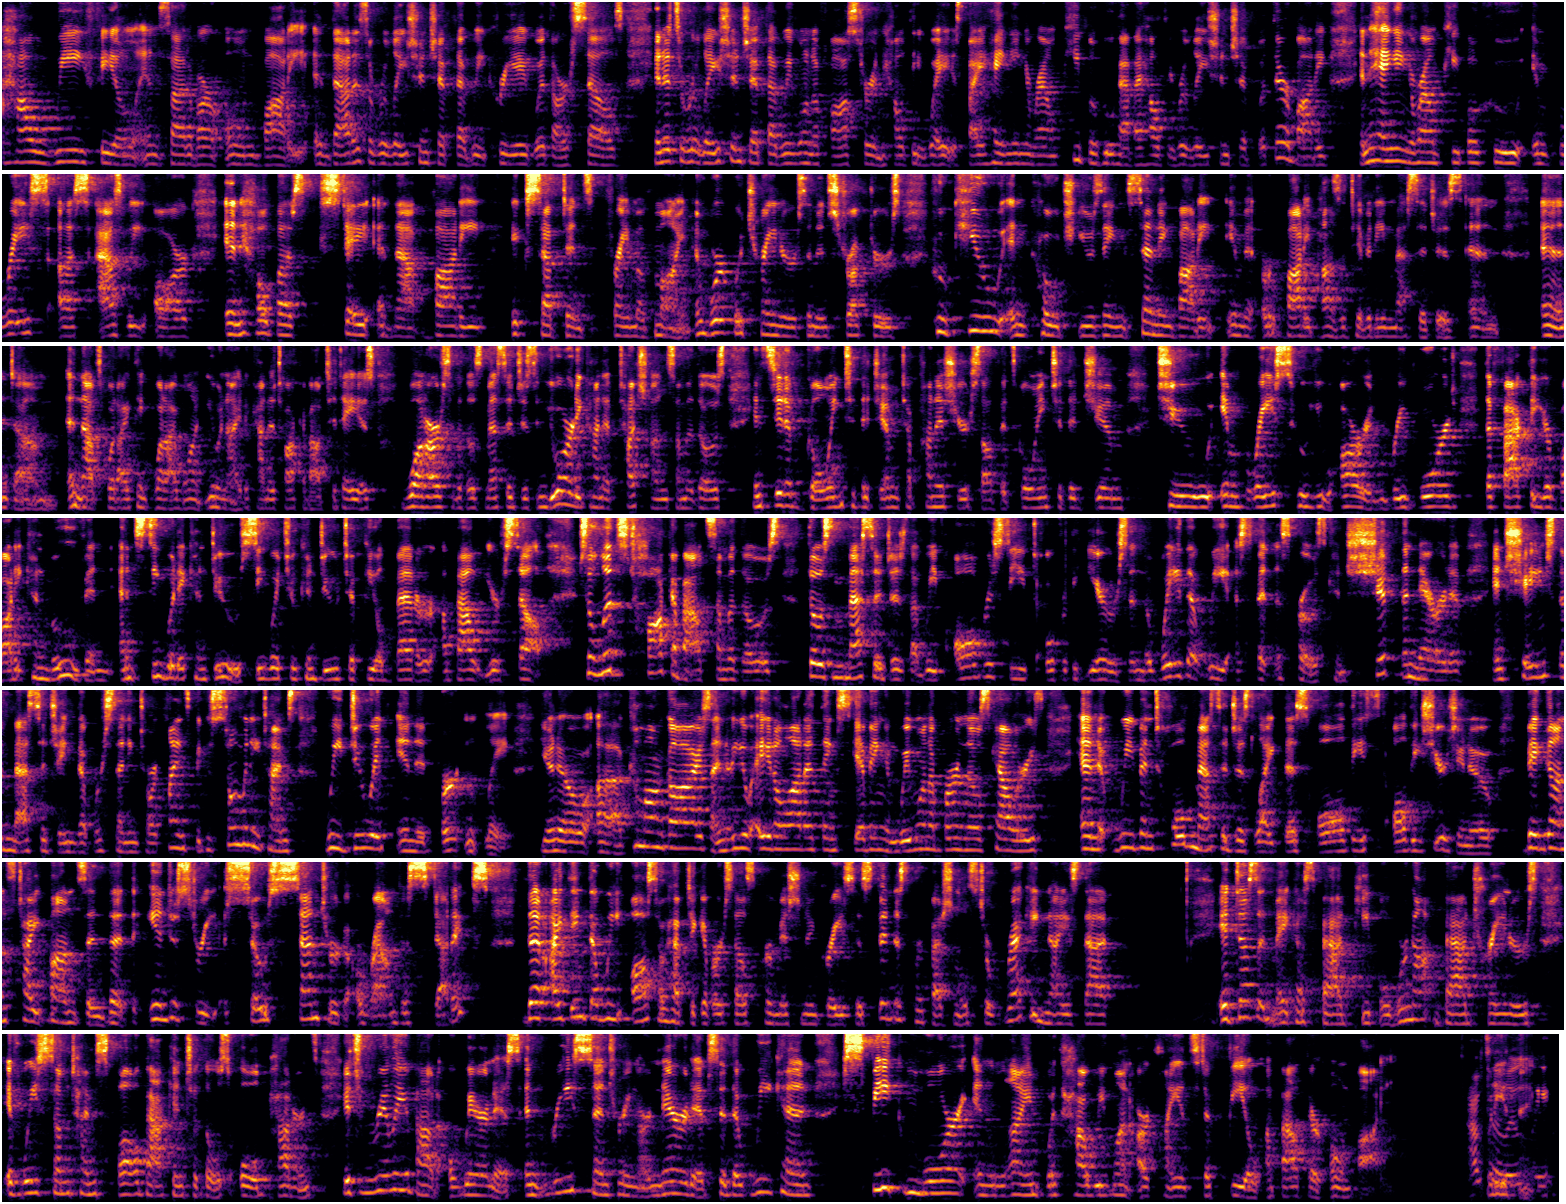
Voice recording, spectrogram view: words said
how we feel inside of our own body and that is a relationship that we create with ourselves and it's a relationship that we want to foster in healthy ways by hanging around people who have a healthy relationship with their body and hanging around people who embrace us as we are and help us stay in that body acceptance frame of mind and work with trainers and instructors who cue and coach using sending body image or body positivity messages and and um, and that's what i think what i want you and i to kind of talk about today is what are some of those messages? And you already kind of touched on some of those. Instead of going to the gym to punish yourself it's going to the gym to embrace who you are and reward the fact that your body can move and and see what it can do see what you can do to feel better about yourself. So let's talk about some of those those messages that we've all received over the years and the way that we as fitness pros can shift the narrative and change the messaging that we're sending to our clients because so many times we do it inadvertently. You know, uh, come on, guys, I know you ate a lot of Thanksgiving and we want to burn those calories. And we've been told messages like this all these all these years, you know, big guns, tight buns, and that the industry is so centered around aesthetics that I think that we also have to give ourselves permission and grace as fitness professionals to recognize that it doesn't make us bad people. We're not bad trainers if we sometimes fall back into those old patterns. It's really about awareness and recentering our narrative so that we can speak more in line with how we want our clients to feel about their own body. Absolutely.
